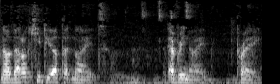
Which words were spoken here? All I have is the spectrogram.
No, that'll keep you up at night, every night, praying.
